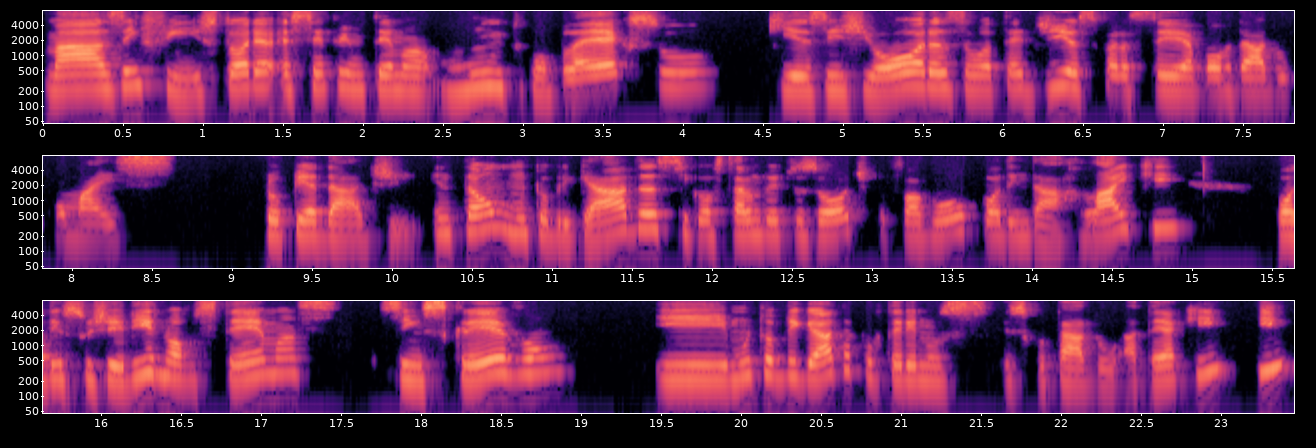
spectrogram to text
mas enfim, história é sempre um tema muito complexo, que exige horas ou até dias para ser abordado com mais propriedade. Então, muito obrigada. Se gostaram do episódio, por favor, podem dar like, podem sugerir novos temas, se inscrevam e muito obrigada por terem nos escutado até aqui e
